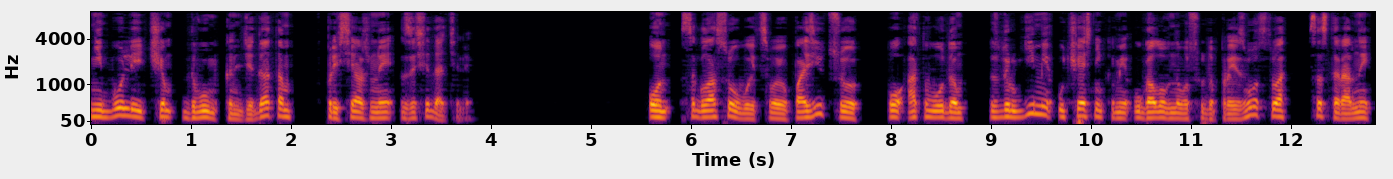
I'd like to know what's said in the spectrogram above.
не более чем двум кандидатам в присяжные заседатели. Он согласовывает свою позицию по отводам с другими участниками уголовного судопроизводства со стороны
